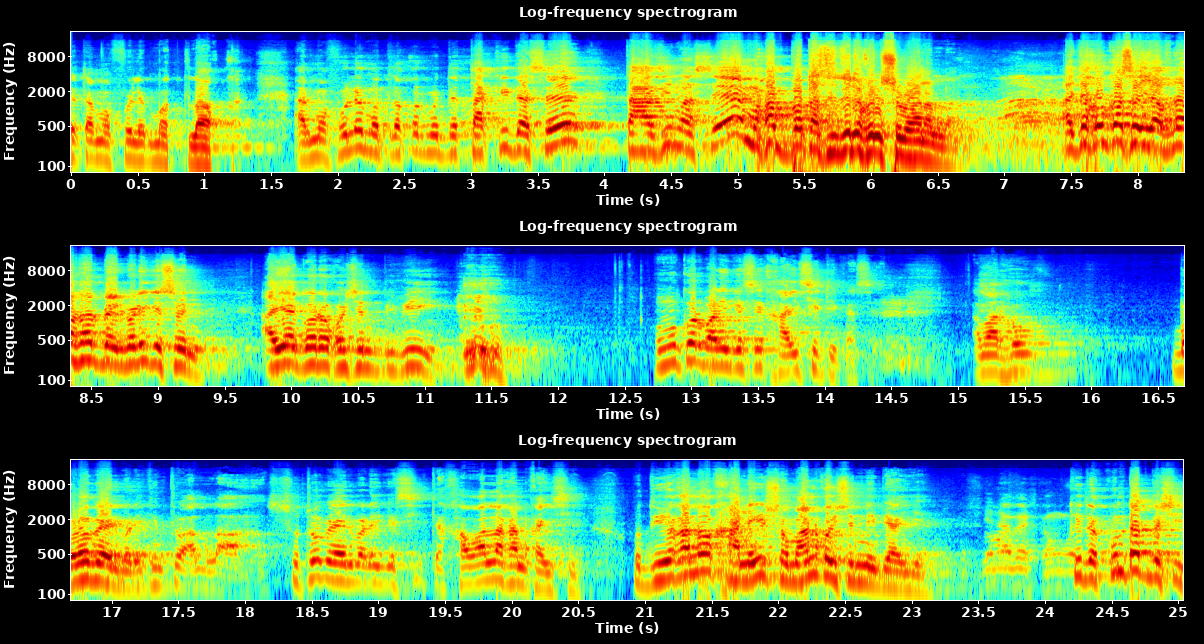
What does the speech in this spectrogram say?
যেটা মফুলে মতলক। আর মফুলে মতলকের মধ্যে তাকিদ আছে, তাজিম আছে, মহাব্বত আছে যদি এখন সুবাহ আল্লাহ আচ্ছা হোক আছে আপনার আপনার বেড় বাড়ি গেছেন? আইয়া গড়ে কইছেন, বিবি অমুকর বাড়ি গেছে, খাইছি ঠিক আছে। আমার হোক বড় বেয়ের বাড়ি, কিন্তু আল্লাহ, ছোট বেয়ের বাড়ি গেছি, তা খান খাইছি। ও দুই খানো খানির সমান কইছেন নিবি আইয়ে। কিন্তু কোনটাত বেশি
